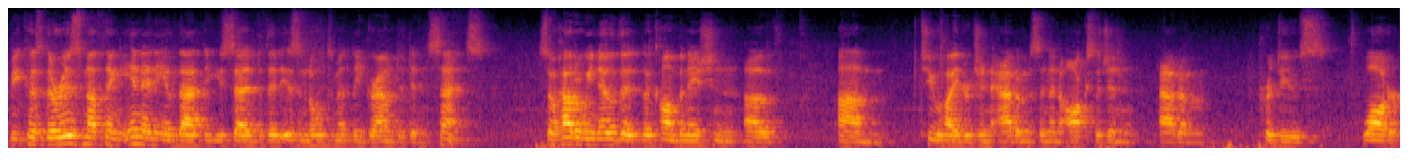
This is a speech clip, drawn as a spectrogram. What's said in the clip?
because there is nothing in any of that that you said that isn't ultimately grounded in sense. So how do we know that the combination of um, two hydrogen atoms and an oxygen atom produce water?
